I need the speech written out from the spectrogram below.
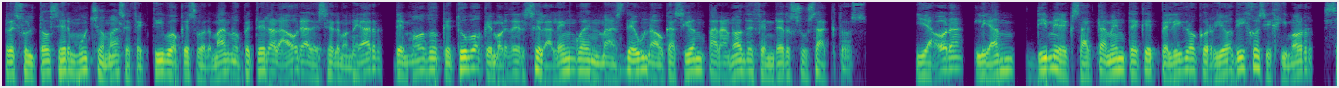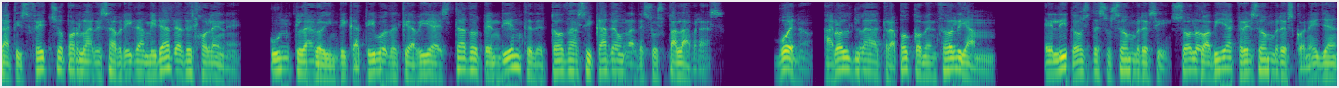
resultó ser mucho más efectivo que su hermano Peter a la hora de sermonear, de modo que tuvo que morderse la lengua en más de una ocasión para no defender sus actos. Y ahora, Liam, dime exactamente qué peligro corrió, dijo Sigimor, satisfecho por la desabrida mirada de Jolene. Un claro indicativo de que había estado pendiente de todas y cada una de sus palabras. Bueno, Harold la atrapó, comenzó Liam. Él y dos de sus hombres y solo había tres hombres con ella.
